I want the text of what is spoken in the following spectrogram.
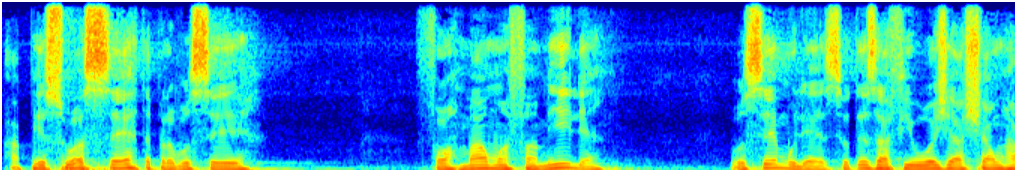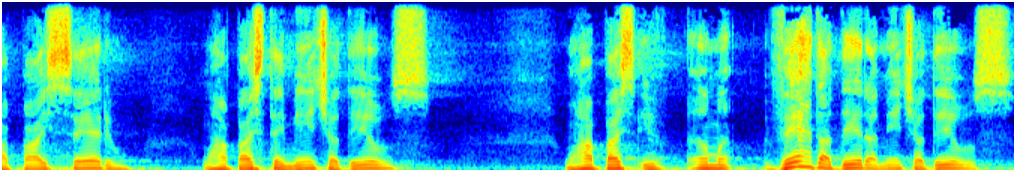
a pessoa certa para você formar uma família você, mulher, seu desafio hoje é achar um rapaz sério, um rapaz temente a Deus, um rapaz que ama verdadeiramente a Deus.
